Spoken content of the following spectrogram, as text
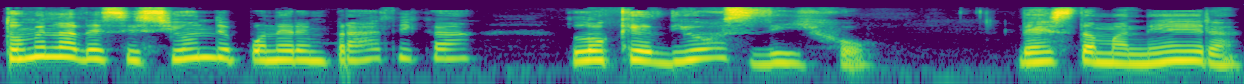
Tome la decisión de poner en práctica lo que Dios dijo. De esta manera,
